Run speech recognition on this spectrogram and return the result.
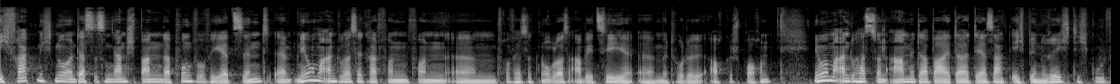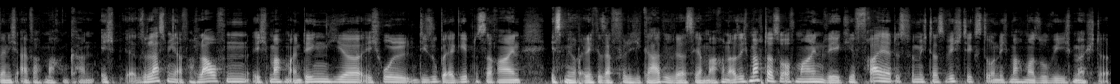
Ich frage mich nur, und das ist ein ganz spannender Punkt, wo wir jetzt sind. Ähm, nehmen wir mal an, du hast ja gerade von, von ähm, Professor Knobel aus ABC-Methode äh, auch gesprochen. Nehmen wir mal an, du hast so einen A-Mitarbeiter, der sagt, ich bin richtig gut, wenn ich einfach machen kann. Ich, also lass mich einfach laufen, ich mache mein Ding hier, ich hole die super Ergebnisse rein. Ist mir auch ehrlich gesagt völlig egal, wie wir das hier machen. Also ich mache das so auf meinen Weg. Hier Freiheit ist für mich das Wichtigste und ich mache mal so, wie ich möchte.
